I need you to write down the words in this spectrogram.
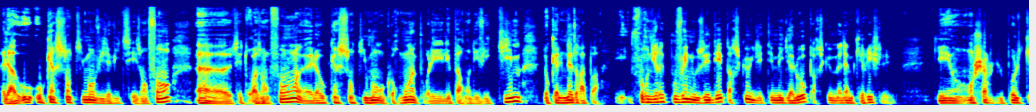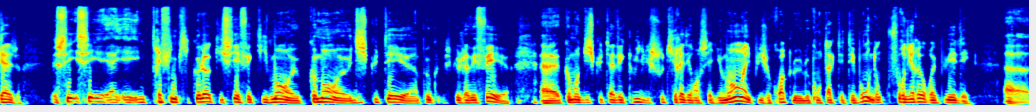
Elle a aucun sentiment vis-à-vis de ses enfants, euh, ses trois enfants. Elle a aucun sentiment, encore moins pour les, parents des victimes. Donc elle n'aidera pas. Et pouvait nous aider parce que il était mégalo, parce que Madame Kérich, qui est en, charge du pôle Caisse, c'est une très fine psychologue qui sait effectivement euh, comment euh, discuter un peu ce que j'avais fait, euh, comment discuter avec lui, lui soutirer des renseignements, et puis je crois que le, contact était bon, donc Fourniret aurait pu aider. Euh,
